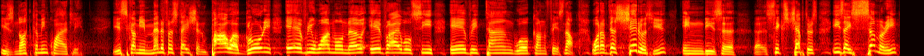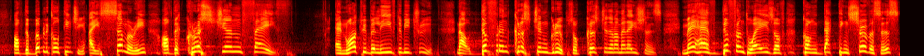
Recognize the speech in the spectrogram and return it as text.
he's not coming quietly. He's coming manifestation, power, glory. Everyone will know, every eye will see, every tongue will confess. Now, what I've just shared with you in these uh, uh, six chapters is a summary of the biblical teaching, a summary of the Christian faith and what we believe to be true. Now, different Christian groups or Christian denominations may have different ways of conducting services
